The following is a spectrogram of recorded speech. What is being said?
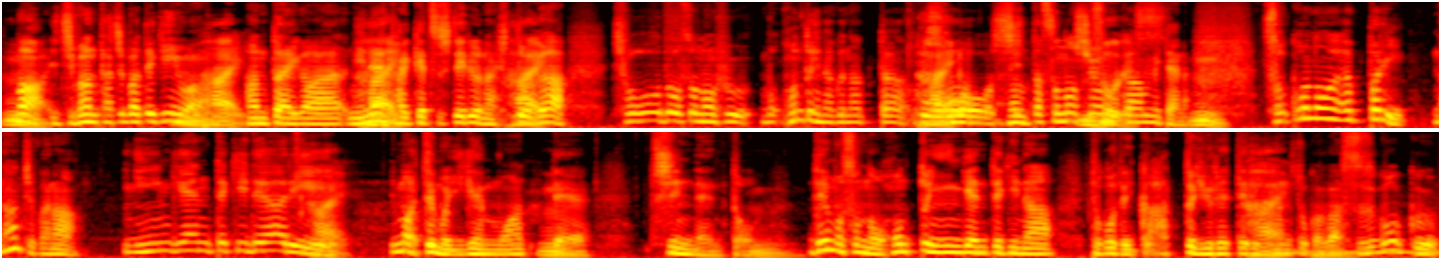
まあ一番立場的にははい。反対側にね、はい。対決しているような人が、はちょうどそのふもう本当に亡くなったこはい。を知ったその瞬間みたいな、うん。そこのやっぱりなんていうかな人間的であり、はい。まあでも威厳もあって、うん。信念と、うん。でもその本当に人間的なところでガーッと揺れてる感じとかがすごく、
